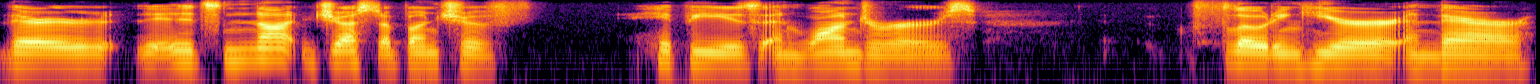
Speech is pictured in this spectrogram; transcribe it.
there, it's not just a bunch of hippies and wanderers floating here and there,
